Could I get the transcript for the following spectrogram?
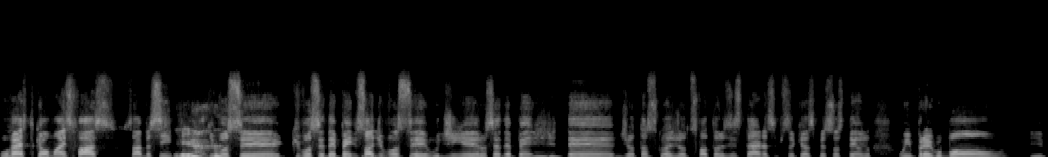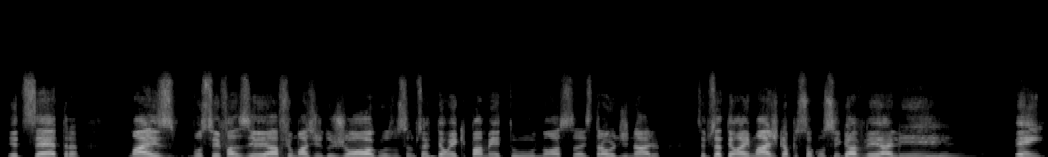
O resto que é o mais fácil, sabe assim? Yeah. Que você que você depende só de você. O dinheiro você depende de ter de outras coisas, de outros fatores externos. Você precisa que as pessoas tenham um emprego bom e etc mas você fazer a filmagem dos jogos, você não precisa ter um equipamento, nossa, extraordinário. Você precisa ter uma imagem que a pessoa consiga ver ali bem.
